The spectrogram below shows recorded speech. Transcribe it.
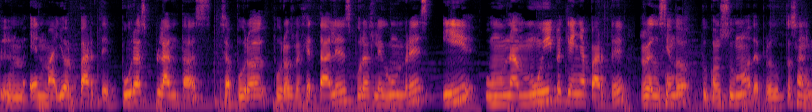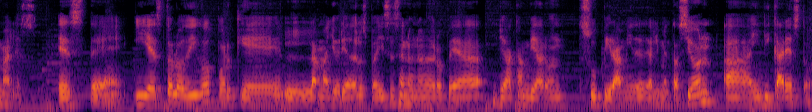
en mayor parte puras plantas, o sea, puros vegetales, puras legumbres y una muy pequeña parte reduciendo tu consumo de productos animales. Este, y esto lo digo porque la mayoría de los países en la Unión Europea ya cambiaron su pirámide de alimentación a indicar esto.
